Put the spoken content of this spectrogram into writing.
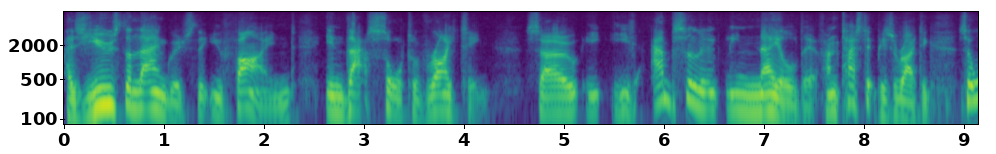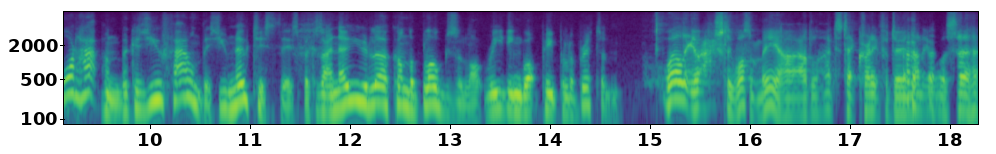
has used the language that you find in that sort of writing. So he, he's absolutely nailed it. Fantastic piece of writing. So what happened? Because you found this, you noticed this, because I know you lurk on the blogs a lot, reading what people have written. Well, it actually wasn't me. I, would like to take credit for doing that. It was uh,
